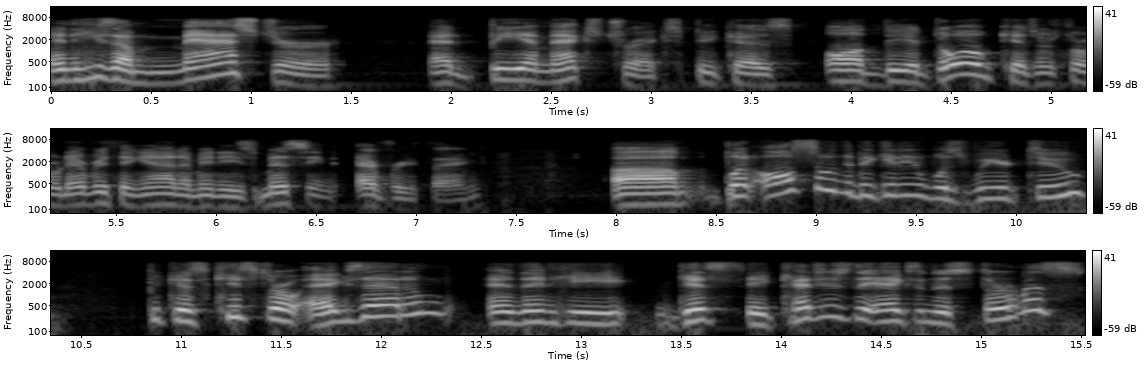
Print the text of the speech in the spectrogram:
and he's a master at BMX tricks because all the adult kids are throwing everything at him, and he's missing everything. Um, but also in the beginning was weird too, because kids throw eggs at him, and then he gets he catches the eggs in his thermos,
